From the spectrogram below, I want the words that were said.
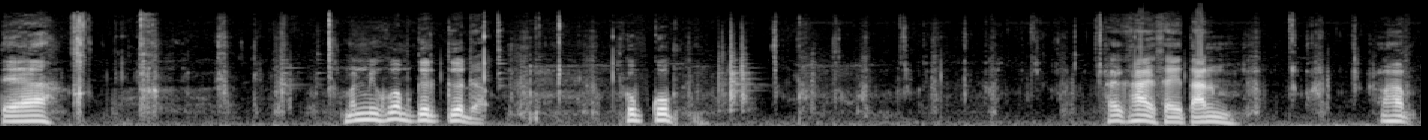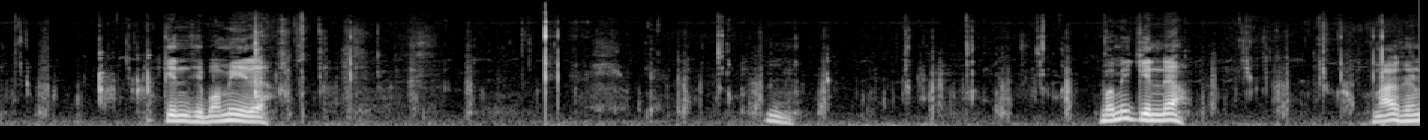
แต่ มันมีความเกิดเกิดอะกรุบกรุบคล้ายๆใส่ตันนะครับ กินสิบ่มีเลยอืมบ่มีกินเนี่ยหมายถึง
